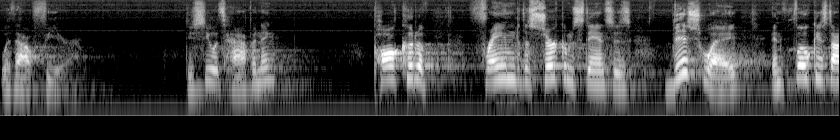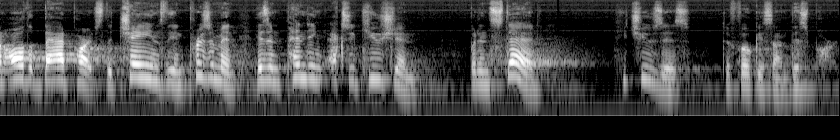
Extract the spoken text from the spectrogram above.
without fear. Do you see what's happening? Paul could have framed the circumstances this way and focused on all the bad parts the chains, the imprisonment, his impending execution. But instead, he chooses to focus on this part.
